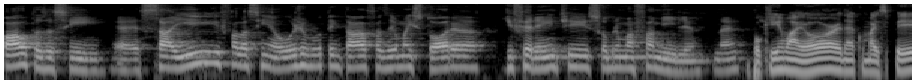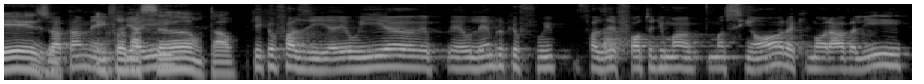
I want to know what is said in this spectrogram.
pautas assim, é, sair e falar assim, é, hoje eu vou tentar fazer uma história diferente sobre uma família, né? Um pouquinho maior, né, com mais peso, Exatamente. informação, e tal. O que, que eu fazia? Eu ia, eu, eu, lembro que eu fui fazer foto de uma, uma senhora que morava ali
